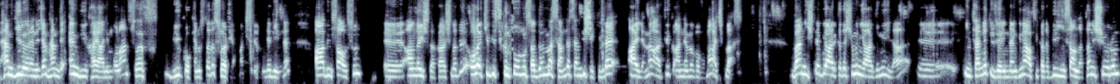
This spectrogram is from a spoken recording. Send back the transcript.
hem dil öğreneceğim hem de en büyük hayalim olan surf, büyük okyanusta da surf yapmak istiyorum dediğimde abim sağ olsun e, anlayışla karşıladı. Ola ki bir sıkıntı olursa dönmezsem de sen bir şekilde aileme artık anneme babama açıklarsın. Ben işte bir arkadaşımın yardımıyla e, internet üzerinden Güney Afrika'da bir insanla tanışıyorum.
